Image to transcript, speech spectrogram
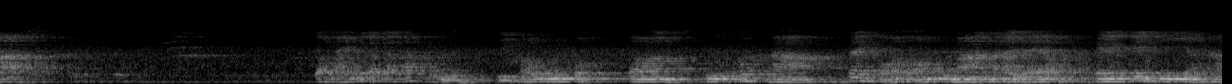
าสมัยเมื่อประทับอยู่ที่เขาวงกฏตอนดูทกทางได้ขอสองกุมารได้แล้วแกเที่ยนทีอย่างทา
